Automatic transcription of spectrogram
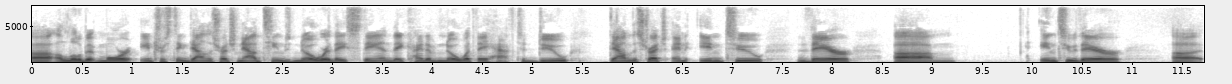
uh, a little bit more interesting down the stretch. Now teams know where they stand. They kind of know what they have to do down the stretch and into their um, into their uh,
